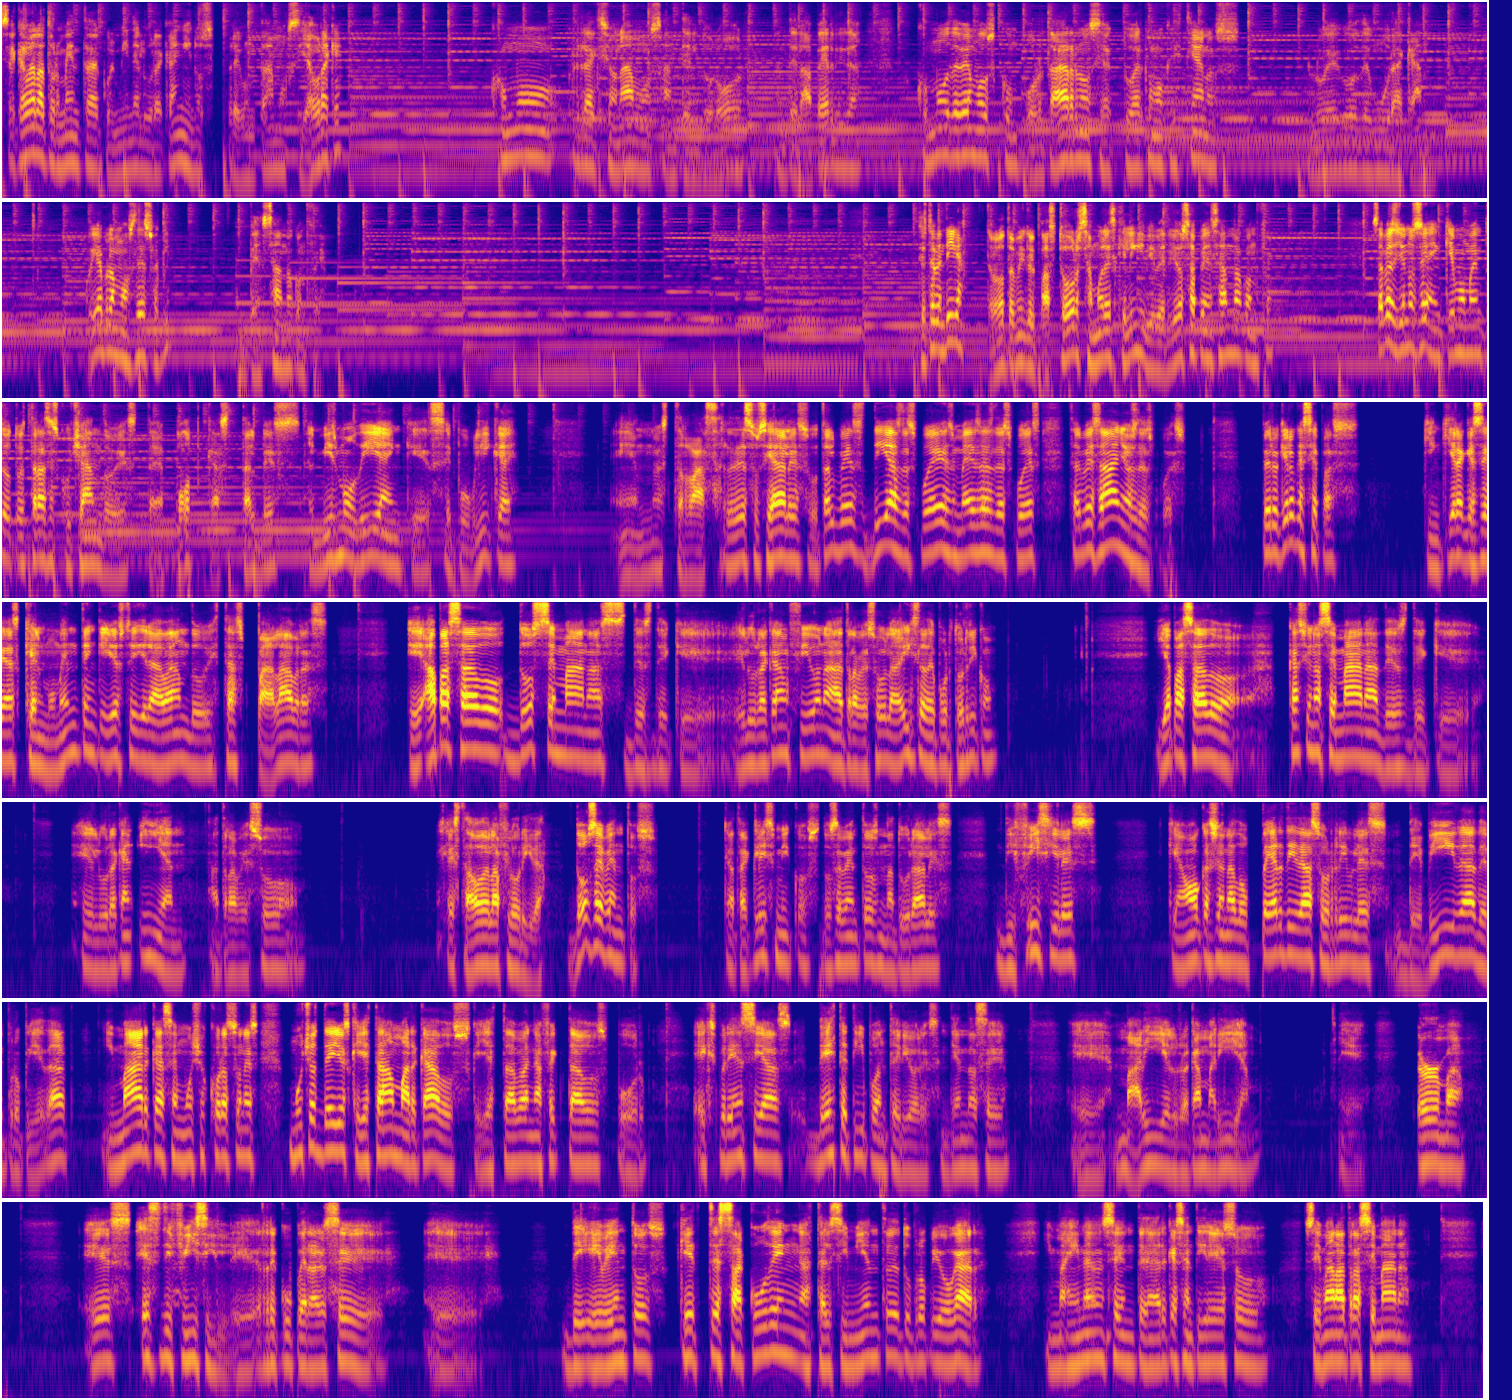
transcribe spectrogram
Se acaba la tormenta, culmina el huracán y nos preguntamos, ¿y ahora qué? ¿Cómo reaccionamos ante el dolor, ante la pérdida? ¿Cómo debemos comportarnos y actuar como cristianos luego de un huracán? Hoy hablamos de eso aquí, pensando con fe. Dios te bendiga. Te tu amigo el pastor Samuel Esquilín y bienvenidos a Pensando con Fe. Sabes, yo no sé en qué momento tú estarás escuchando este podcast, tal vez el mismo día en que se publica en nuestras redes sociales o tal vez días después, meses después, tal vez años después. Pero quiero que sepas, quien quiera que seas, que el momento en que yo estoy grabando estas palabras, eh, ha pasado dos semanas desde que el huracán Fiona atravesó la isla de Puerto Rico y ha pasado casi una semana desde que el huracán Ian atravesó el estado de la Florida. Dos eventos cataclísmicos, dos eventos naturales difíciles que han ocasionado pérdidas horribles de vida, de propiedad y marcas en muchos corazones, muchos de ellos que ya estaban marcados, que ya estaban afectados por experiencias de este tipo anteriores, entiéndase eh, María, el huracán María, eh, Irma. Es, es difícil eh, recuperarse de eventos que te sacuden hasta el cimiento de tu propio hogar. Imagínense tener que sentir eso semana tras semana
